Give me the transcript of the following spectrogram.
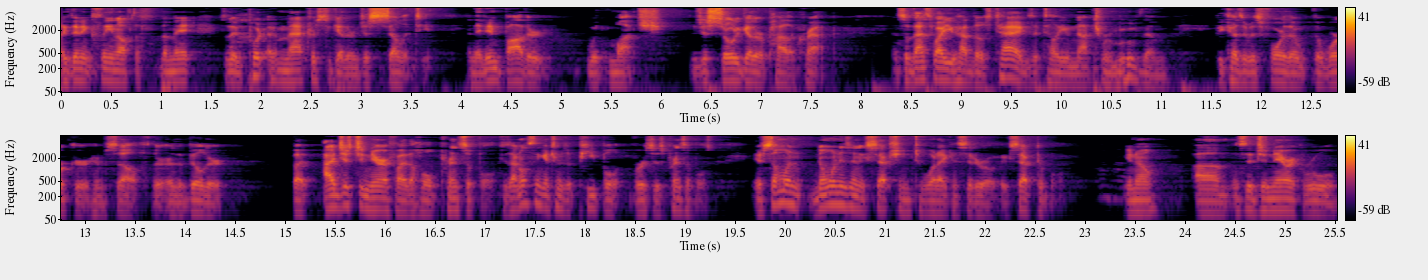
Like they didn't clean off the the mate, so they'd put a mattress together and just sell it to you, and they didn't bother with much. They just sew together a pile of crap. And so that's why you have those tags that tell you not to remove them because it was for the, the worker himself or the builder. But I just generify the whole principle because I don't think in terms of people versus principles. If someone, no one is an exception to what I consider acceptable, you know? Um, it's a generic rule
